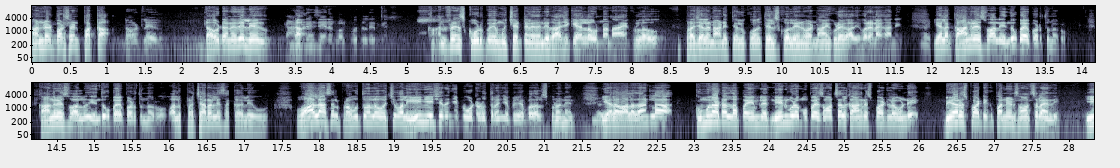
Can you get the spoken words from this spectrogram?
హండ్రెడ్ పర్సెంట్ పక్కా. డౌట్ లేదు. డౌట్ అనేదే లేదు. కాన్ఫిడెన్స్ కదా. కాన్ఫరెన్స్ కూడిపోయే ముచ్చటనే లేదండి. రాజకీయాల్లో ఉన్న నాయకులు ప్రజల నాడి తెలుకో తెలుసుకోలేని వాడు నాయకుడే కాదు ఎవరైనా కానీ ఇలా కాంగ్రెస్ వాళ్ళు ఎందుకు భయపడుతున్నారు? కాంగ్రెస్ వాళ్ళు ఎందుకు భయపడుతున్నారు? వాళ్ళు ప్రచారాలే చక్కగా లేవు. వాళ్ళు అసలు ప్రభుత్వంలో వచ్చి వాళ్ళు ఏం చేశారని చెప్పి ఓటు అడుగుతారని చెప్పి చెప్పదలుచుకున్నాను నేను. ఇలా వాళ్ళ దాంట్లో కుమ్ములాటలు తప్ప ఏం లేదు. నేను కూడా ముప్పై సంవత్సరాలు కాంగ్రెస్ పార్టీలో ఉండి బీఆర్ఎస్ పార్టీకి పన్నెండు సంవత్సరాలు అయింది ఈ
